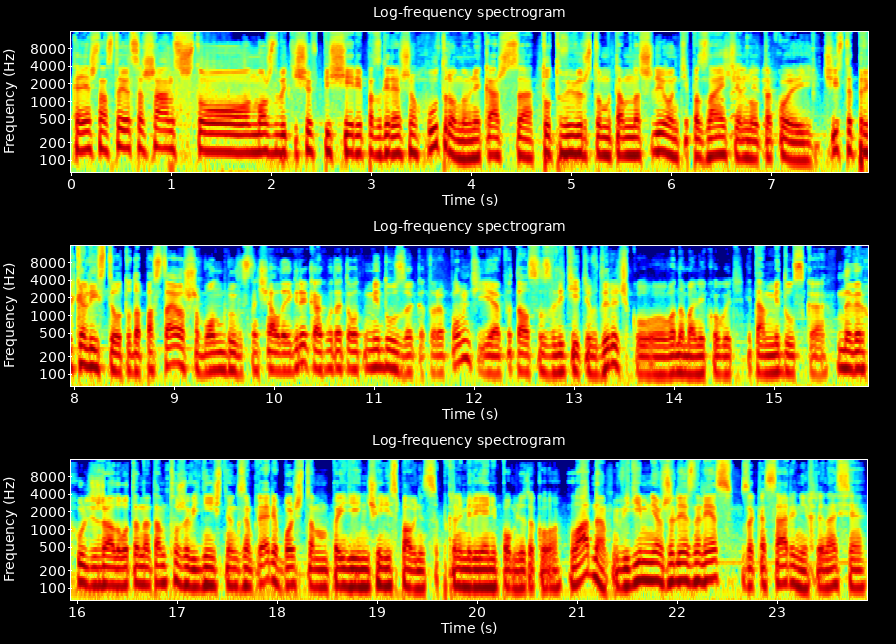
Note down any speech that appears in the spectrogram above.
Конечно, остается шанс, что он может быть еще в пещере под сгоревшим хутором, но мне кажется, тот выверт, что мы там нашли, он типа, знаете, ну такой чисто приколист его туда поставил, чтобы он был с начала игры, как вот эта вот медуза, которая, помните, я пытался залететь в дырочку в аномалии коготь, и там медузка шмотка наверху лежала. Вот она там тоже в единичном экземпляре. Больше там, по идее, ничего не спавнится. По крайней мере, я не помню такого. Ладно, веди меня в железный лес. За косарь, ни хрена себе.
